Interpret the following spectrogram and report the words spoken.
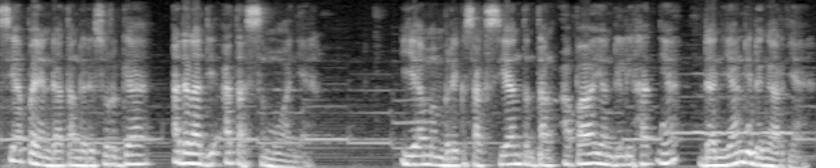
Siapa yang datang dari surga adalah di atas semuanya. Ia memberi kesaksian tentang apa yang dilihatnya dan yang didengarnya,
